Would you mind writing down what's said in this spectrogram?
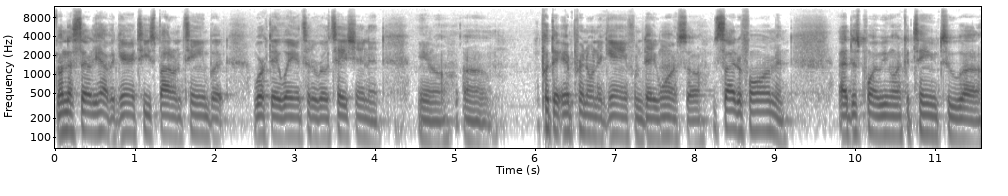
don't necessarily have a guaranteed spot on the team, but work their way into the rotation and you know um, put their imprint on the game from day one. So excited for him, and at this point, we're going to continue to. Uh,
